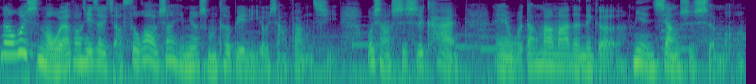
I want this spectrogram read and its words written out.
那为什么我要放弃这个角色？我好像也没有什么特别理由想放弃。我想试试看，哎、欸，我当妈妈的那个面相是什么？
